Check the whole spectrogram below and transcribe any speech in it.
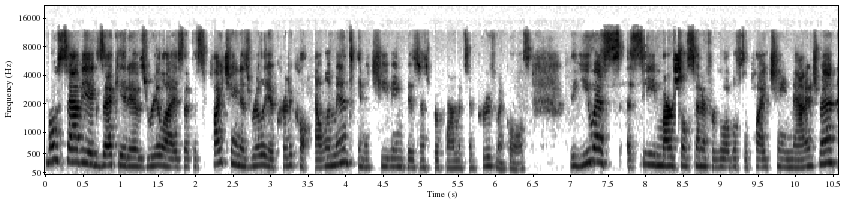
most savvy executives realize that the supply chain is really a critical element in achieving business performance improvement goals. The USC Marshall Center for Global Supply Chain Management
